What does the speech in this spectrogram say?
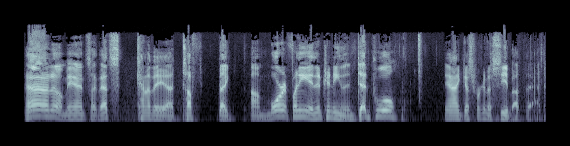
I don't know, man. It's like that's kind of a, uh tough, like um, more funny and entertaining than Deadpool. Yeah, I guess we're gonna see about that.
